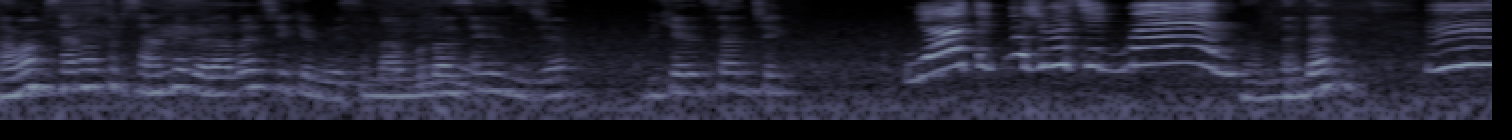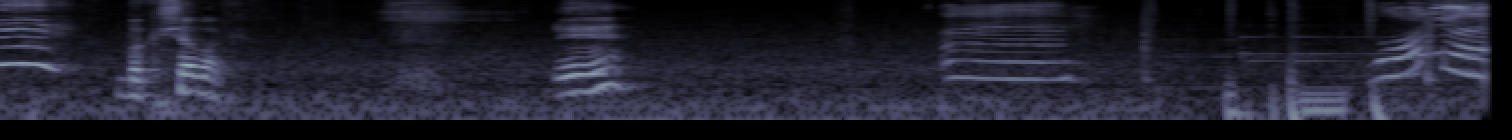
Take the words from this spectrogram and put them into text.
Tamam sen otur sen de beraber çekebilirsin. Ben buradan seni izleyeceğim. Bir kere de sen çek. Ya tek başıma çekmem. Neden? Hmm. Bakışa bak. Ee? Ee, ne oluyor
